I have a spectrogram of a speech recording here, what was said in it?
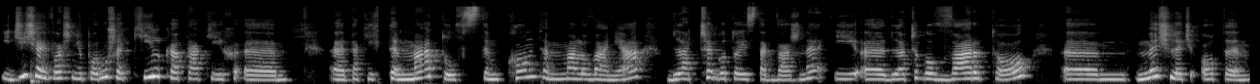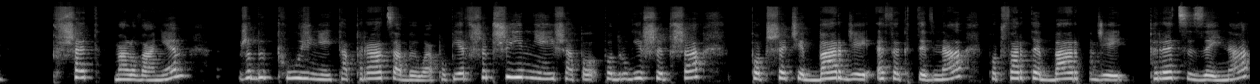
I dzisiaj właśnie poruszę kilka takich, e, e, takich tematów z tym kątem malowania, dlaczego to jest tak ważne i dlaczego warto myśleć o tym przed malowaniem, żeby później ta praca była po pierwsze przyjemniejsza, po, po drugie szybsza, po trzecie bardziej efektywna, po czwarte bardziej precyzyjna,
